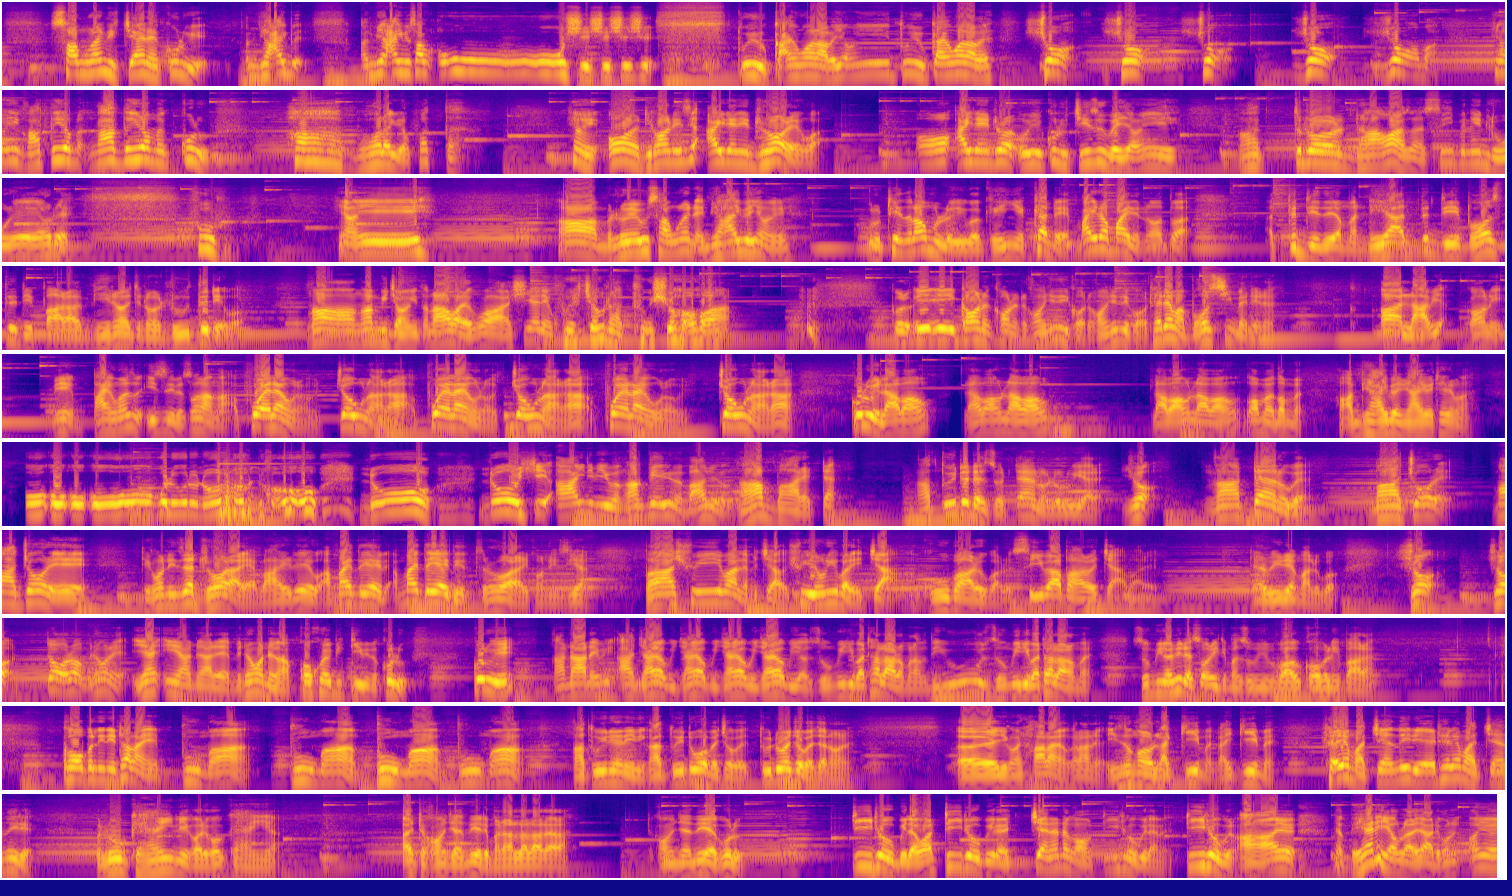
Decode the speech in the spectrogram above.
ဆောင်ကနေကျန်းတယ်ကိုလူရေအများကြီးပဲအများကြီးပဲဆောင်အိုးရှေ့ရှေ့ရှေ့ရှေ့တွေးကိုကိုင်းသွားတာပဲရောင်ကြီးတွေးကိုကိုင်းသွားတာပဲရောရော ရောရောရောအမရောင်ကြီးငါသေးတော့မယ်ငါသေးတော့မယ်ကိုလူဟာမောလိုက်တော့ what the ဟဲ့အော်ဒီကောင်နေစီ item တွေ draw တယ်ကွာအော် item draw အိုးကိုလူကျေးဇူးပဲရောင်ကြီးငါတော်တော်နာဝါဆိုစီးပလင်းလိုတယ်ဟုတ်တယ်ဟူးရောင်ကြီးဟာမလွယ်ဘူးဆောင်နေတယ်အများကြီးပဲရောင်ကြီးကိုလူထင်သလောက်မလွယ်ဘူးကွာဂိမ်းကြီးကတ်တယ်မိုက်တော့မိုက်တယ်နော်သူကအစ်စ်တွေတဲ့မှာနေရာအစ်စ်တွေ boss အစ်စ်တွေပါတာမြင်တော့ကျွန်တော်လူအစ်စ်တွေပေါ့ ငါငါမိကြောင်ကြီးတနာပါတယ်ကွာရှင်းရနေခွေကျုံတာသူရှော့ွာကိုလိုအေးအေးကောင်းတယ်ကောင်းတယ်တကောင်ကြီးစီကောတကောင်ကြီးစီကောအထက်ထဲမှာ boss ရှိမယ်တင်တယ်အာလာဗျကောင်းလေမင်းဘိုင်ဝမ်ဆို easy ပဲစောနာငါအဖွဲလိုက်ဝင်တော့ကျုံလာတာအဖွဲလိုက်ဝင်တော့ကျုံလာတာအဖွဲလိုက်ဝင်တော့ကျုံလာတာကိုလူလာပေါင်းလာပေါင်းလာပေါင်းလာပေါင်းလာပေါင်းသွားမယ်သွားမယ်ဟာအများကြီးပဲအများကြီးပဲထဲထဲမှာအိုးအိုးအိုးအိုးကိုလူကိုလူ no no no no ရှေ့အားကြီးနေပြီငါကဲပြီမဘာဖြစ်ငါမာတယ်တက် ငါသွေးတက်တယ်ဆိုတန့်လို့လုပ်လို့ရတယ်ရော့ငါတန့်လို့ပဲမာကြောတယ်မာကြောတယ်ဒီကောင်နေစက် draw တာလေဘာတွေလဲအမိုက်တရိုက်အမိုက်တရိုက်တွေ draw တာဒီကောင်နေစီကဘာရွှေမှလည်းမကြောက်ရွှေလုံးလေးပါလေကြာဂိုးဘာတို့ပါလို့စီးပါဘာတို့ကြာပါတယ်ဒါရီထဲမှာလို့ပေါ့ရော့ရော့တော်တော့မင်းတို့လည်းအရင်အင်အားများတယ်မင်းတို့ကလည်းခွဲခွဲပြီးကြည့်ပြီးကိုလူကိုလူရေငါနာနေပြီအာညားရောက်ပြီညားရောက်ပြီညားရောက်ပြီညားရောက်ပြီဇူမီဒီပါထပ်လာတော့မလားမသိဘူးဇူမီဒီပါထပ်လာတော့မလားဇူမီတော့ဖြစ်တယ် sorry ဒီမှာဇူမီမပါဘူးဂေါဘလ င်ပါလားဂေါဘလင်တွေထပ်လာရင်ဘူမာဘူမာဘူမာဘူမာငါသွေးနေနေပြီငါသွေးတော့ပဲကြောက်ပဲသွေးတော့ကြောက်ပဲကျွန်တော်လည်းအဲဒီကောင်ထားလိုက်အောင်ခဏနေအရင်ဆုံးကတော့ like game မယ် like game မယ်ထဲထဲမှာကြံသေးတယ်ထဲထဲမှာကြံသေးတယ်ဘလို့ဂန်းကြီးလေကွာဒီကောဂန်းကြီးอ่ะအဲ့တကောင်ကြံသေးတယ်ဒီမှာလာလာလာလာတကောင်ကြံသေးရကိုလို့ တီးထုတ်ပေးလိုက်ကွာတီးထုတ်ပေးလိုက်ကြံတဲ့တကောင်တီးထုတ်ပေးလိုက်မယ်တီးထုတ်ပေးအာရဲ့ဘယ်ကနေရောက်လာကြဒီကောင်လေးအော်ရေ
